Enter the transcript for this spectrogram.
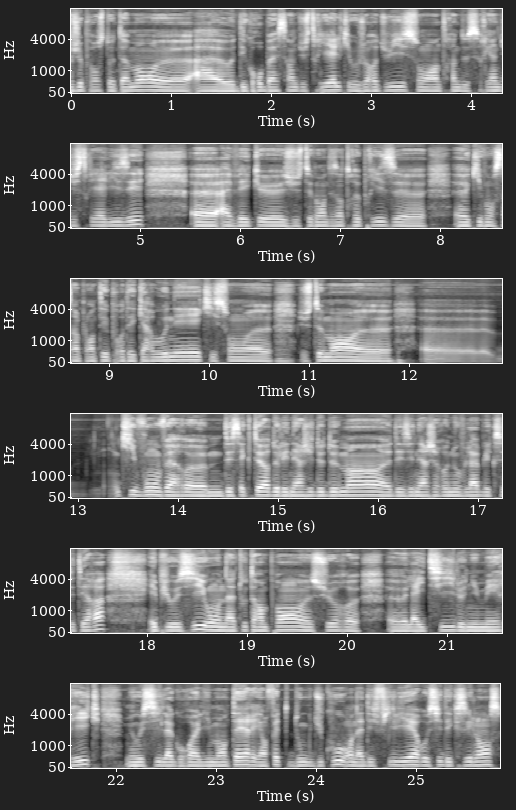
je pense notamment à des gros bassins industriels qui aujourd'hui sont en train de se réindustrialiser avec justement des entreprises qui vont s'implanter pour décarboner, qui sont euh, justement qui vont vers euh, des secteurs de l'énergie de demain, euh, des énergies renouvelables, etc. Et puis aussi, on a tout un pan euh, sur l'IT, le numérique, mais aussi l'agroalimentaire. Et en fait, donc du coup, on a des filières aussi d'excellence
